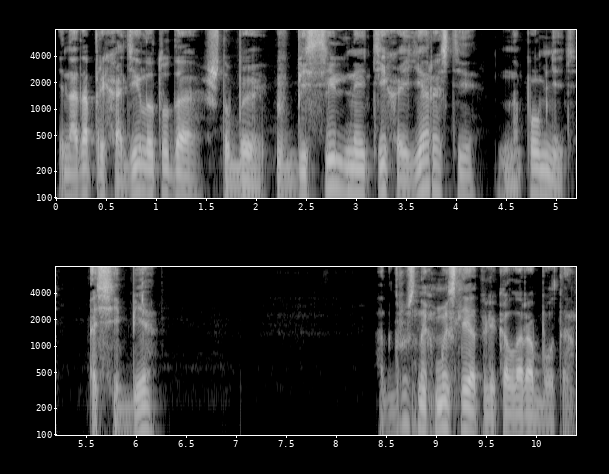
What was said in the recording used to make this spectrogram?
иногда приходила туда, чтобы в бессильной тихой ярости напомнить о себе. От грустных мыслей отвлекала работа.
